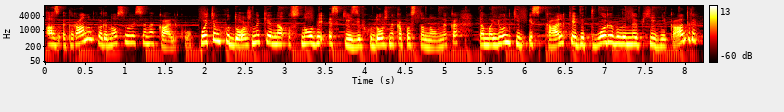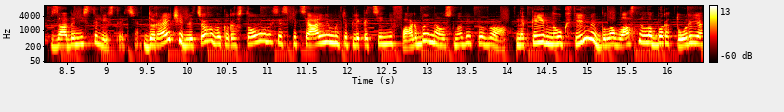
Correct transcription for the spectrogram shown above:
а з екрану переносилися на кальку. Потім художники на основі ескізів художника-постановника та малюнків із кальки відтворювали необхідні кадри в заданій стилістиці. До речі, для цього використовувалися спеціальні мультиплікаційні фарби на основі ПВА. На Київнаукфільмі була власна лабораторія,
